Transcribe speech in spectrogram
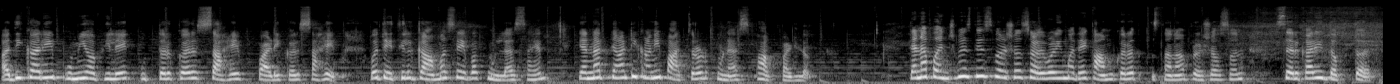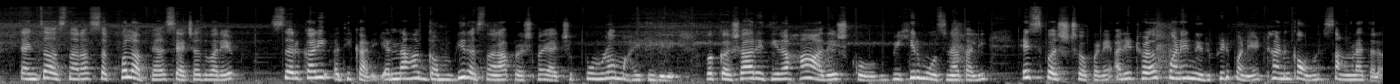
अधिकारी भूमी अभिलेख उत्तरकर साहेब वाडेकर साहेब व तेथील ग्रामसेवक मुल्ला साहेब यांना त्या ठिकाणी पाचरण होण्यास भाग पाडलं. त्यांना पंचवीस तीस वर्ष चळवळीमध्ये काम करत असताना प्रशासन सरकारी दप्तर त्यांचा असणारा सखोल अभ्यास याच्याद्वारे सरकारी अधिकारी यांना हा गंभीर असणारा प्रश्न याची पूर्ण माहिती दिली व कशा रीतीनं हा आदेश करून विहीर मोजण्यात आली हे स्पष्टपणे आणि ठळकपणे निर्भीडपणे ठणकावून सांगण्यात आलं.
